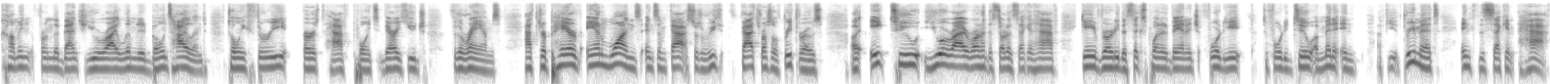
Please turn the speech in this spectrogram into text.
coming from the bench. URI limited Bones Hyland to only three first half points. Very huge for the Rams. After a pair of and ones and some fast, Fats Russell free throws, a 8 2 URI run at the start of the second half gave Rhody the six point advantage, 48 to 42, a minute in a few three minutes into the second half.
